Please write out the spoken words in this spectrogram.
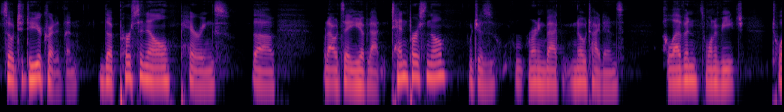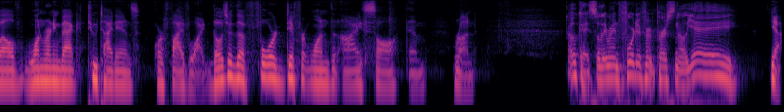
so to, to your credit, then the personnel pairings, uh, what I would say you have got ten personnel, which is running back, no tight ends. Eleven, it's one of each. 12, one running back, two tight ends, or five wide. Those are the four different ones that I saw them run. Okay, so they ran four different personnel. Yay! Yeah.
